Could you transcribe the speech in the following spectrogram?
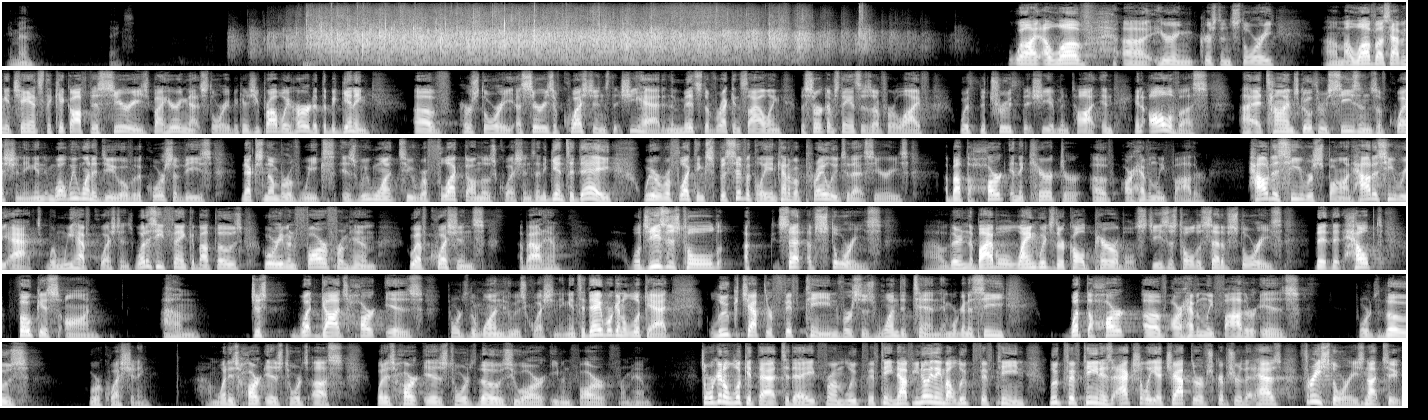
Amen. Thanks. Well, I, I love uh, hearing Kristen's story. Um, I love us having a chance to kick off this series by hearing that story because you probably heard at the beginning of her story a series of questions that she had in the midst of reconciling the circumstances of her life with the truth that she had been taught. And, and all of us uh, at times go through seasons of questioning. And what we want to do over the course of these next number of weeks is we want to reflect on those questions. And again, today we are reflecting specifically in kind of a prelude to that series about the heart and the character of our Heavenly Father. How does He respond? How does He react when we have questions? What does He think about those who are even far from Him who have questions about Him? Well, Jesus told a set of stories uh, they're in the Bible language, they're called parables. Jesus told a set of stories that, that helped focus on um, just what God's heart is towards the one who is questioning. And today we're going to look at Luke chapter 15, verses 1 to 10, and we're going to see what the heart of our Heavenly Father is towards those who are questioning, um, what His heart is towards us what his heart is towards those who are even far from him. So we're going to look at that today from Luke 15. Now, if you know anything about Luke 15, Luke 15 is actually a chapter of Scripture that has three stories, not two.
